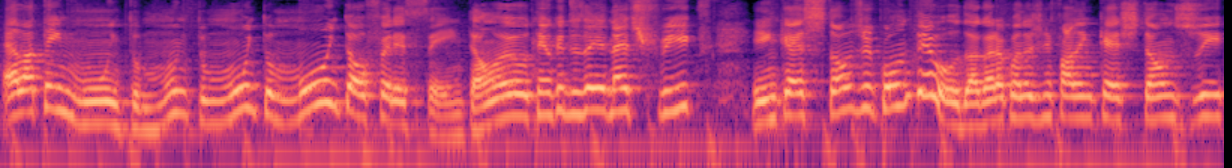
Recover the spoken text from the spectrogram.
Ela tem muito, muito, muito, muito a oferecer. Então eu tenho que dizer Netflix em questão de conteúdo. Agora, quando a gente fala em questão de.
